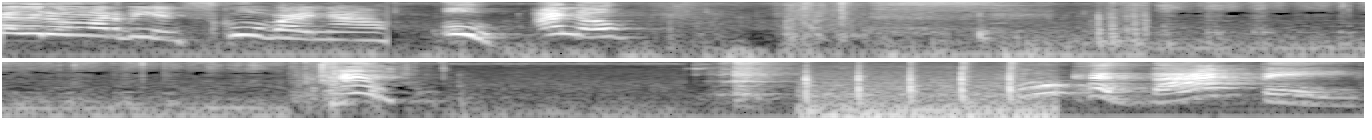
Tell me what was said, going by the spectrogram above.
really don't want to be in school right now. Ooh, I know. Who could that be?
